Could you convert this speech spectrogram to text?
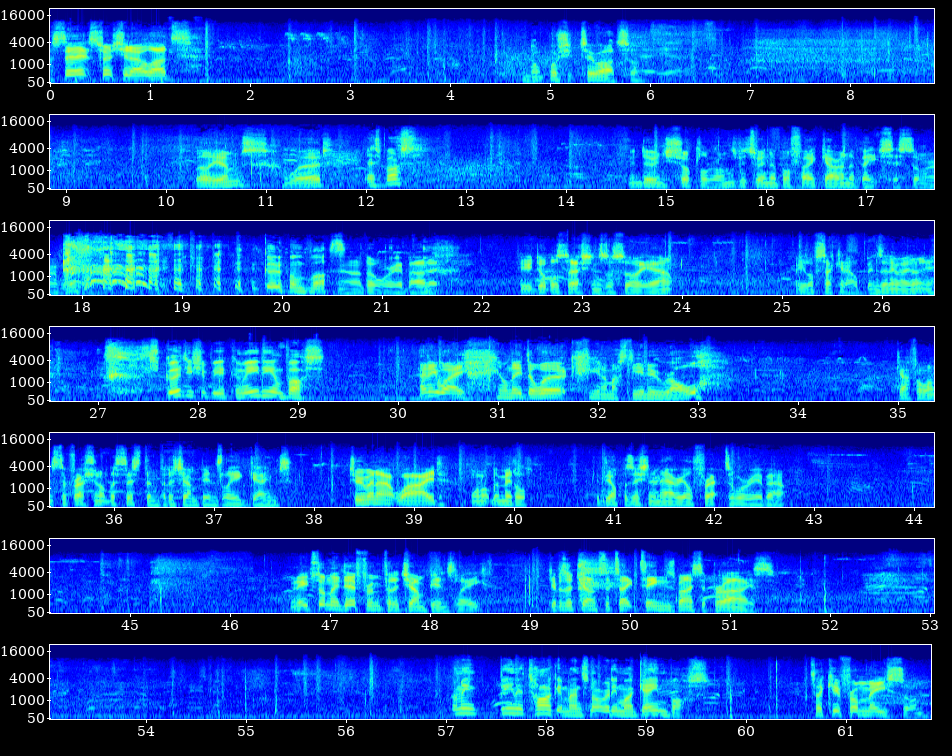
That's it, stretch it out, lads. And don't push it too hard, son. Williams, word. Yes, boss? Been doing shuttle runs between the buffet car and the beach this summer, have we? Good one, boss. no, don't worry about it. A few double sessions will sort you out. Well, you love second helpings anyway, don't you? It's good, you should be a comedian, boss. Anyway, you'll need the work. You're gonna master your new role. Gaffer wants to freshen up the system for the Champions League games. Two men out wide, one up the middle. Give the opposition an aerial threat to worry about. We need something different for the Champions League. Give us a chance to take teams by surprise. I mean, being a target man's not really my game, boss. Take it from me, son.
